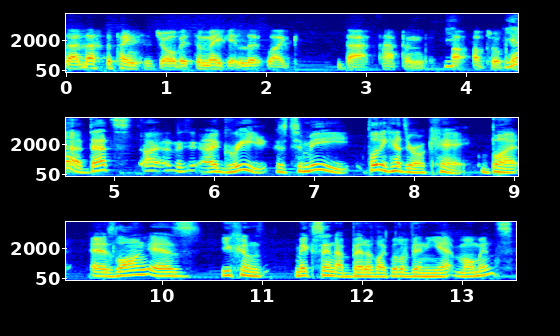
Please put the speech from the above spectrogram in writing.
that that's the painter's job is to make it look like that happened up, up to a point. Yeah, that's I, I agree because to me, floating heads are okay, but as long as you can mix in a bit of like little vignette moments,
